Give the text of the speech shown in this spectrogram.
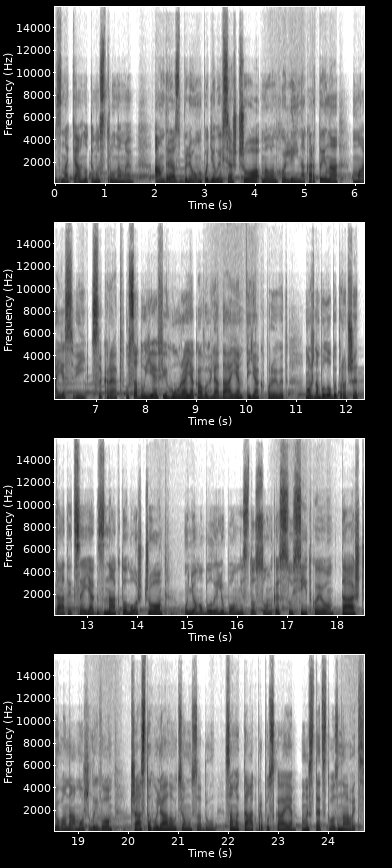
з натягнутими струнами. Андреас Блюм поділився, що меланхолійна картина має свій секрет. У саду є фігура, яка виглядає як привид. Можна було би прочитати це як знак того, що у нього були любовні стосунки з сусідкою, та що вона, можливо, часто гуляла у цьому саду. Саме так припускає мистецтвознавець.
